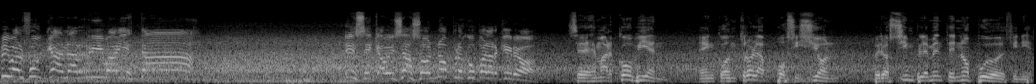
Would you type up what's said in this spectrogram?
¡Viva el fútbol! Arriba, ahí está. Ese cabezazo no preocupa al arquero. Se desmarcó bien, encontró la posición, pero simplemente no pudo definir.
